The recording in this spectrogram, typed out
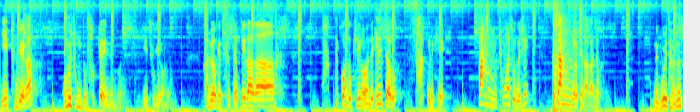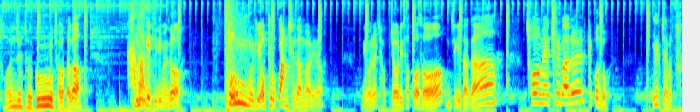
이 두 개가 어느 정도 섞여 있는 거예요. 이 두 개가 어느 정도. 가볍게 스텝 뛰다가 확 태권도 기가 완전 일자로 싹 이렇게 빵 총알 쏘듯이 쌍 이렇게 나가죠. 근데 무에타이는 완전 저꾹 잡았다가 강하게 디디면서 뿡! 이렇게 옆으로 꽝 친단 말이에요. 이거를 적절히 섞어서 움직이다가 처음에 출발을 태권도. 일자로 싹.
